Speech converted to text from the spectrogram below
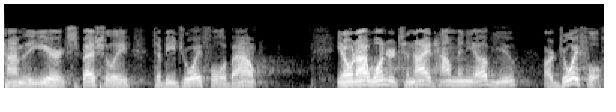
time of the year, especially to be joyful about. You know, and I wonder tonight how many of you are joyful.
